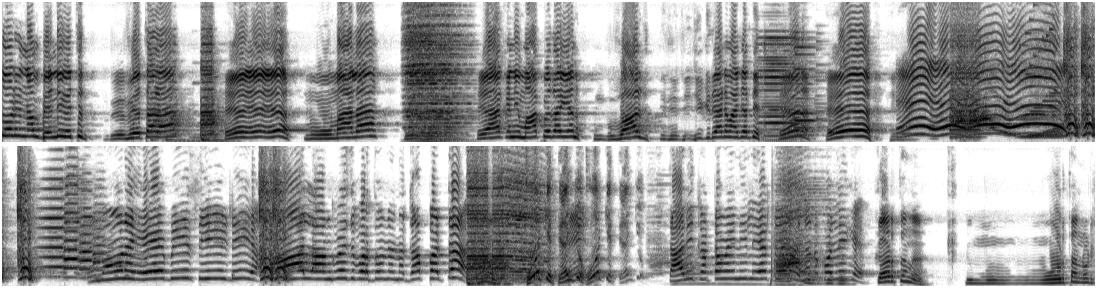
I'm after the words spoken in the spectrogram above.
ನೋಡ್ರಿ ನಮ್ ಬೆನ್ನಿಗೆ ಹಚ್ಚಿ ಬೇತಾಳ ಏ ಏ ಏ ಮಾಲ. ಯಾಕ ನಿಮ್ಮ ಮಾಪಿದಾಗ ಏನು? ಬಾಳ ಜಿಗಿದಾಡಿ ಮಾತಾಡ್ತಿ. ಏ ಏ. ಎ ಬಿ ಸಿ ಡಿ ಆ ಲ್ಯಾಂಗ್ವೇಜ್ ಬರ್ದು ನನ್ನ ಗಪ್ಪಟ್ಟ. Okay thank you okay thank you ತಾಳಿ ಕಟ್ಟವೇನಿಲ್ಲ ಯಾಕೆ ನನ್ನ ಕೊಲ್ಲಿಗೆ ಕರ್ತಾನ. ಮೂರ್ತ ನೋಡಿ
